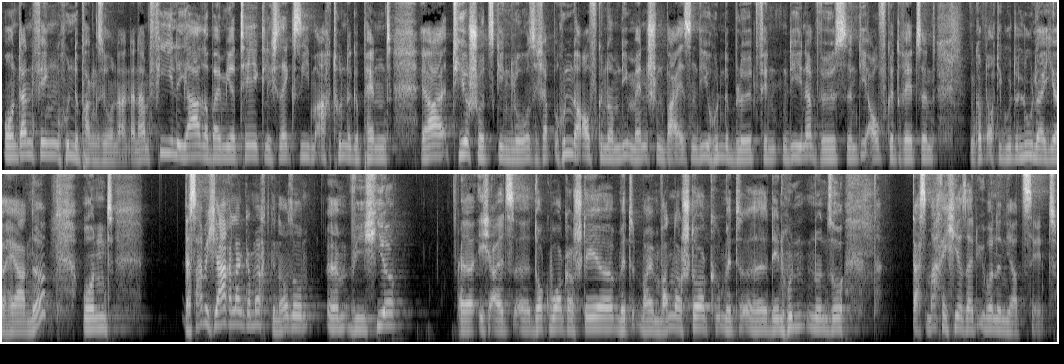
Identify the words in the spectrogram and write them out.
und dann fing Hundepension an. Dann haben viele Jahre bei mir täglich sechs, sieben, acht Hunde gepennt. Ja, Tierschutz ging los. Ich habe Hunde aufgenommen, die Menschen beißen, die Hunde blöd finden, die nervös sind, die aufgedreht sind. Dann kommt auch die gute Luna hierher, ne? Und das habe ich jahrelang gemacht, genauso ähm, wie ich hier äh, ich als äh, Dogwalker stehe mit meinem Wanderstock, mit äh, den Hunden und so das mache ich hier seit über einem Jahrzehnt.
